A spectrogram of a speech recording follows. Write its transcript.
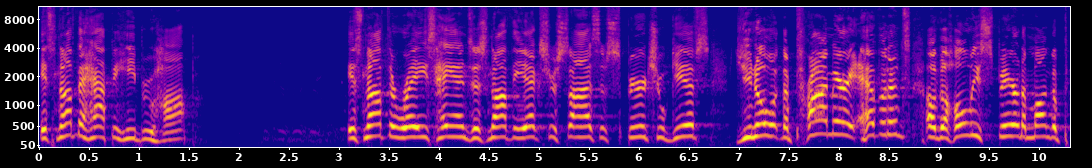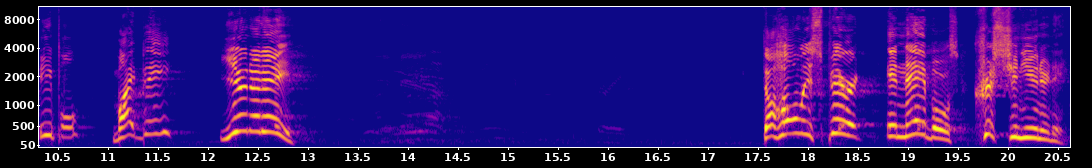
It's not the happy Hebrew hop. It's not the raised hands. It's not the exercise of spiritual gifts. Do you know what the primary evidence of the Holy Spirit among a people might be? Unity. The Holy Spirit enables Christian unity.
